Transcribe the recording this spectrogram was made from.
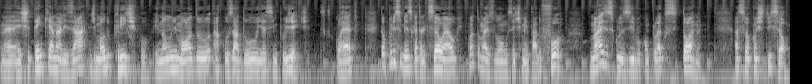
Né? A gente tem que analisar de modo crítico e não de modo acusador e assim por diante. Correto? Então por isso mesmo que a tradição é algo que quanto mais longo e sentimentado for, mais exclusivo e complexo se torna a sua constituição.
